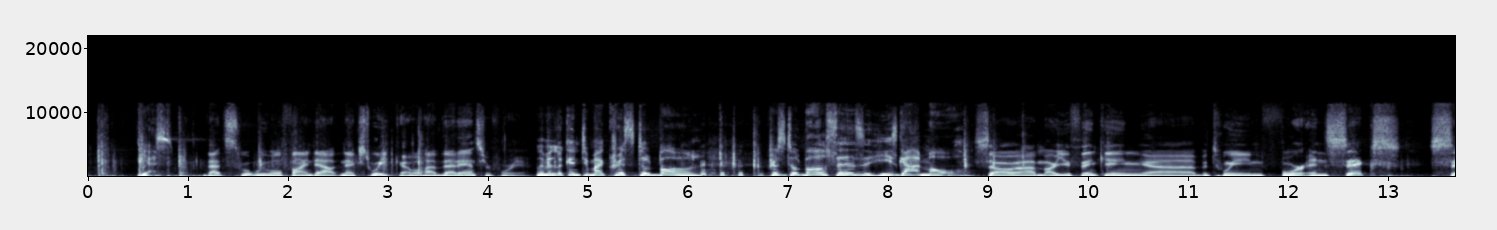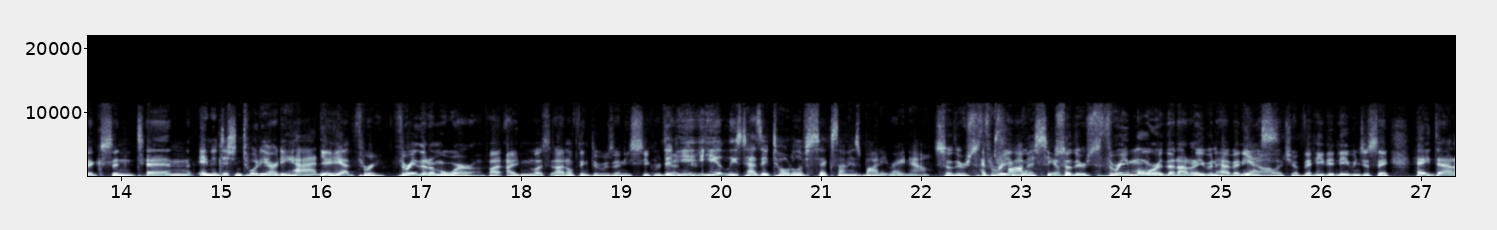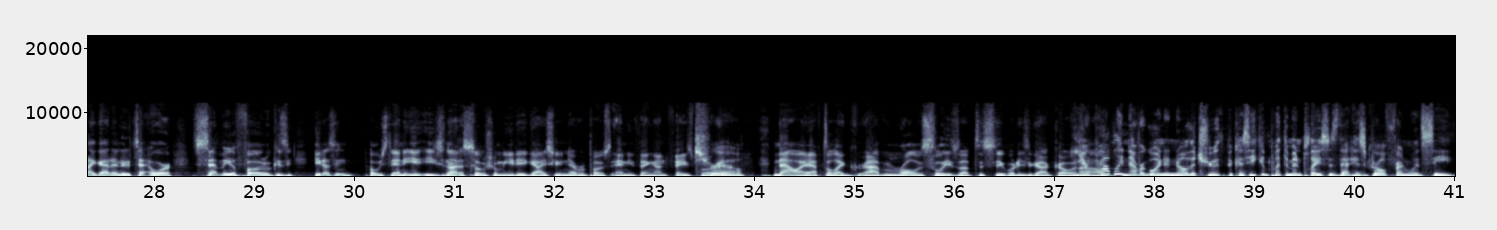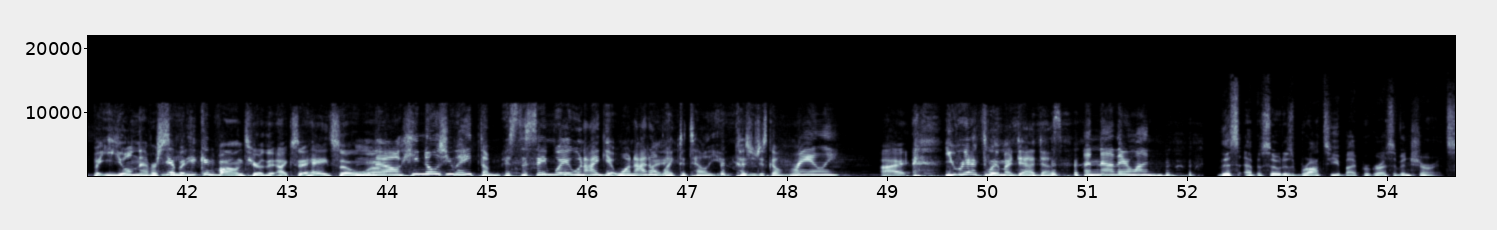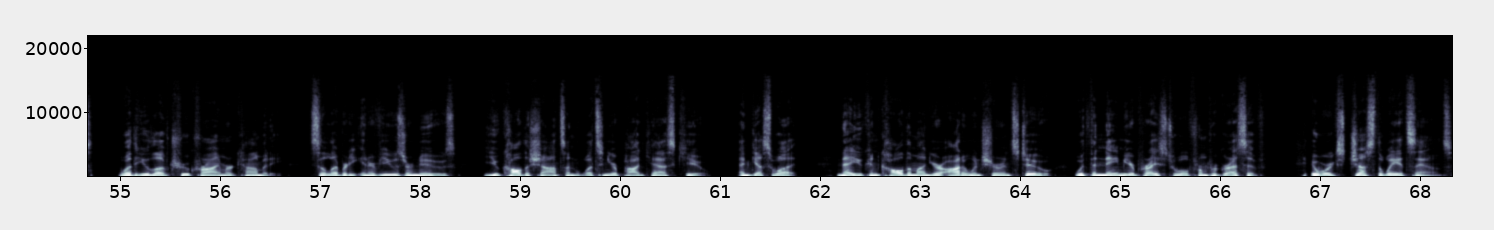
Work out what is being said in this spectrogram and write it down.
Yes. That's what we will find out next week. I will have that answer for you. Let me look into my crystal ball. crystal ball says he's got more. So, um, are you thinking uh, between four and six, six and ten? In addition to what he already had, Yeah, he had three, three that I'm aware of. I, I, unless I don't think there was any secret then he, he at least has a total of six on his body right now. So there's I three. promise more, you. So there's three more that I don't even have any Yes. knowledge of. That he didn't even just say, "Hey, Dad, I got a new ta-, or sent me a photo because he, he doesn't post any. He's not a social media guy, so he never posts anything on Facebook. or- True. now I have to like have him roll his sleeves up to see what he's got going You're on. probably never going to know the truth because he can put them in places that his girlfriend would see, but you'll never see. yeah, but he can volunteer that. I can say, "Hey, so uh, no, he knows you hate them. It's the same way when I get one. I don't like to tell you because you just go, really? I." You react the way my dad does. Another one. This episode is brought to you by Progressive Insurance. Whether you love true crime or comedy, celebrity interviews or news, you call the shots on what's in your podcast queue. And guess what? Now you can call them on your auto insurance too with the Name Your Price tool from Progressive. It works just the way it sounds.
